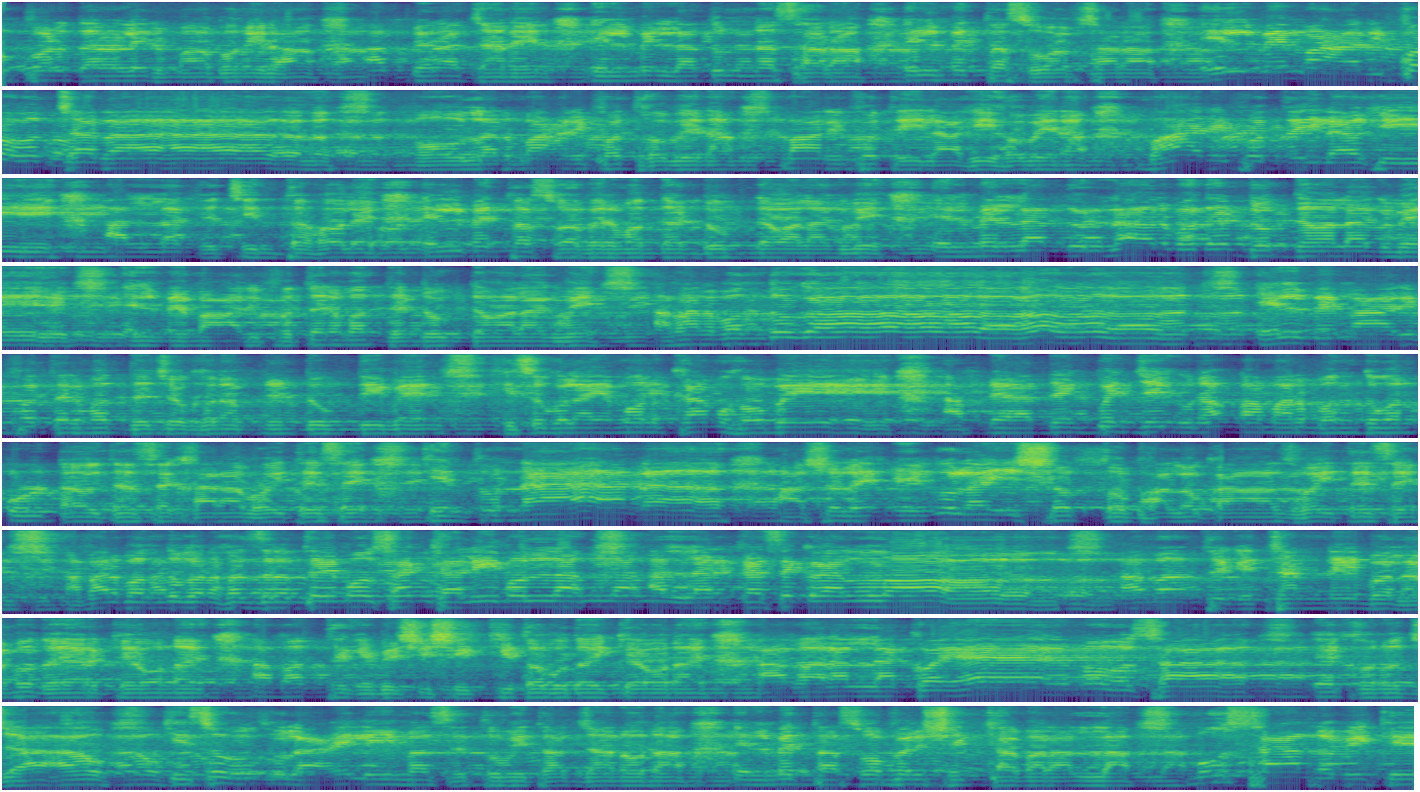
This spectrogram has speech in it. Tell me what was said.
পর্দারের মা বোনেরা, আপনারা জানেন, ইলমে লাদুন্না সারা, ইলমে তাসওয়াব সারা, ইলমে মারিফত ছাড়া মৌলার মারিফত হবে না, মারিফত ইলাহি হবে না। মারিফত ইলাহি, আল্লাহকে চিনতে হলে ইলমে তাসওয়াবের মধ্যে ডুব দেওয়া লাগবে, ইলমে লাদুল্লাহর মধ্যে ডুব দেওয়া লাগবে, ইলমে মারিফতের মধ্যে ডুব দেওয়া লাগবে। আমার বন্ধুগণ, ইলমে মারিফতের মধ্যে যখন আপনি ডুব দিবেন। কিছুগুলা এমন কাম হবে, আপনারা দেখবেন যেগুলো আমার বন্ধুগণ উল্টা হইতেছে, খারাপ হইতেছে। কিন্তু না আসলে এগুলাই সত্য ভালো কাজ হইতেছে। আমার বন্ধুগণ হজরতে মোসা কালিমুল্লাহ আল্লাহর কাছে কয়, আল্লাহ, আমার থেকে জাননে বলা বোধহয় আর কেউ নাই, আমার থেকে বেশি শিক্ষিত বোধহয় কেউ নাই। আমার আল্লাহ কয়, "এ মোসা, এখনও যাও কিছু গুলা ইলিম আছে, তুমি তা জানো না। ইলমে তাসওয়ুফের শিক্ষা আমার আল্লাহ। মুসা নবীকে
